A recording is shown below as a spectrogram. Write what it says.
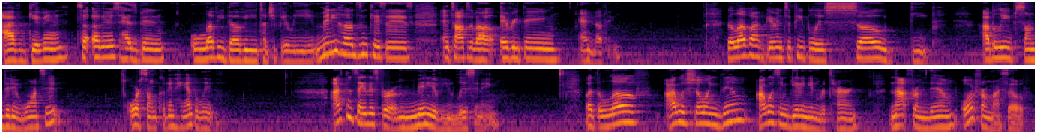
I've given to others has been lovey dovey, touchy feely, many hugs and kisses, and talks about everything and nothing. The love I've given to people is so deep. I believe some didn't want it, or some couldn't handle it. I can say this for many of you listening, but the love I was showing them, I wasn't getting in return, not from them or from myself.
